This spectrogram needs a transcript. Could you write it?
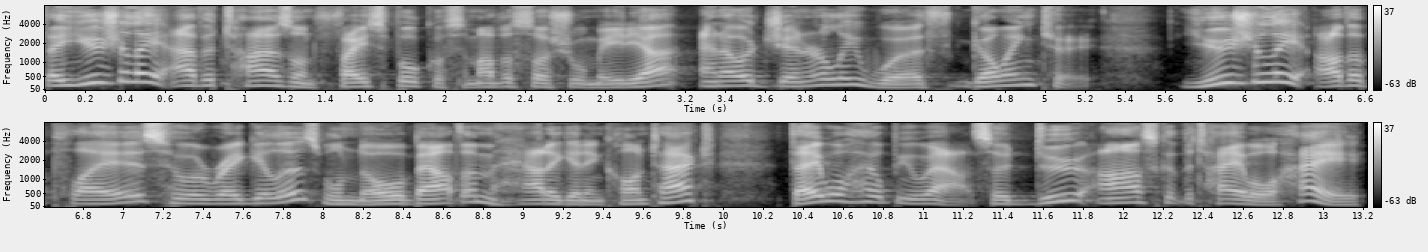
They usually advertise on Facebook or some other social media and are generally worth going to. Usually, other players who are regulars will know about them how to get in contact. They will help you out. So, do ask at the table hey,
